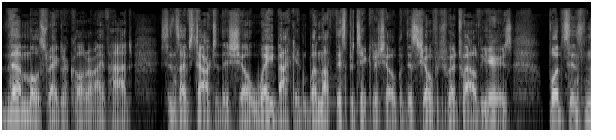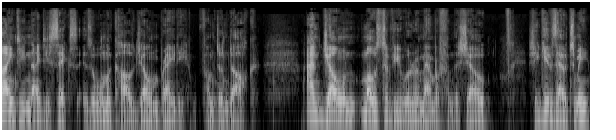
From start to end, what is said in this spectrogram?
the most regular caller I've had since I've started this show way back in, well, not this particular show, but this show for 12 years. But since 1996 is a woman called Joan Brady from Dundalk. And Joan, most of you will remember from the show, she gives out to me.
